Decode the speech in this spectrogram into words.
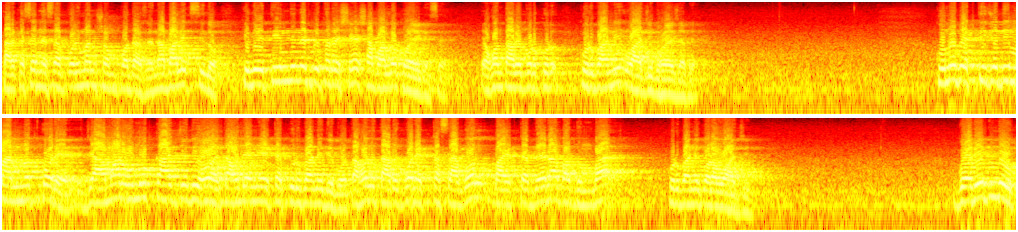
তার কাছে নেশা পরিমাণ সম্পদ আছে। নাবালিক ছিল। কিন্তু এই তিন দিনের ভিতরে সে সাবালক হয়ে গেছে। এখন তার উপর কুর- কুরবানি ওয়াজিব হয়ে যাবে। কোনো ব্যক্তি যদি মান্যত করে যে আমার অমুক কাজ যদি হয়, তাহলে আমি একটা কুরবানি দেব। তাহলে তার উপর একটা ছাগল বা একটা বেড়া বা দুম্বা কুরবানি করা ওয়াজিব। গরিব লোক,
